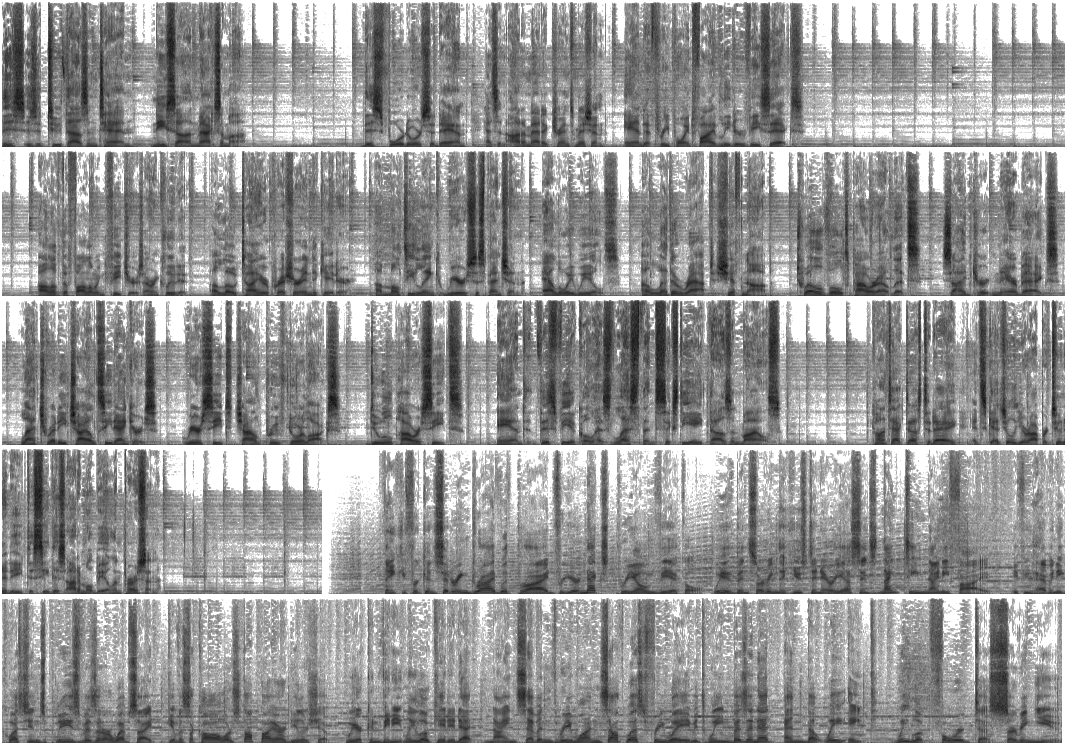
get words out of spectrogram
This is a 2010 Nissan Maxima. This four-door sedan has an automatic transmission and a 3.5-liter V6. All of the following features are included. A low tire pressure indicator, a multi-link rear suspension, alloy wheels, a leather-wrapped shift knob, 12-volt power outlets, side curtain airbags, latch-ready child seat anchors, rear seat child-proof door locks, dual power seats, and this vehicle has less than 68,000 miles. Contact us today and schedule your opportunity to see this automobile in person. Thank you for considering Drive with Pride for your next pre owned vehicle. We have been serving the Houston area since 1995. If you have any questions, please visit our website, give us a call, or stop by our dealership. We are conveniently located at 9731 Southwest Freeway between Bissonnet and Beltway 8. We look forward to serving you.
